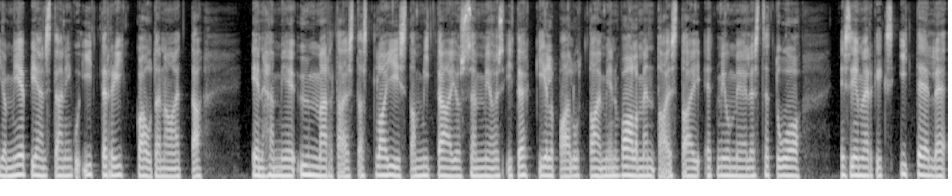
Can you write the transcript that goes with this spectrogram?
ja mie pidän sitä niin kuin itse rikkautena, että enhän mie ymmärtäisi tästä lajista mitään, jos en mie olisi itse kilpailut tai mien valmentaisi, tai että minun mielestä se tuo esimerkiksi itselle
